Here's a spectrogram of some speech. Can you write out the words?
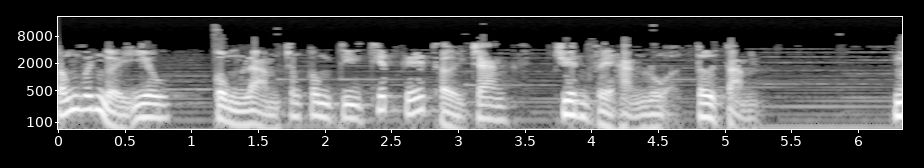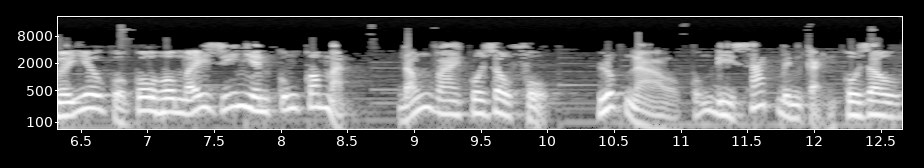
sống với người yêu, cùng làm trong công ty thiết kế thời trang chuyên về hàng lụa tơ tằm. Người yêu của cô hôm ấy dĩ nhiên cũng có mặt, đóng vai cô dâu phụ, lúc nào cũng đi sát bên cạnh cô dâu.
